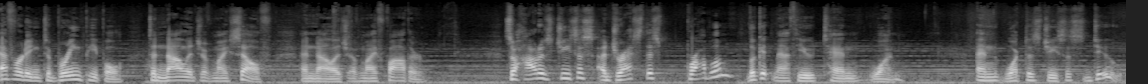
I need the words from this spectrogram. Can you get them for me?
efforting to bring people to knowledge of myself and knowledge of my Father. So, how does Jesus address this problem? Look at Matthew 10 1. And what does Jesus do?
